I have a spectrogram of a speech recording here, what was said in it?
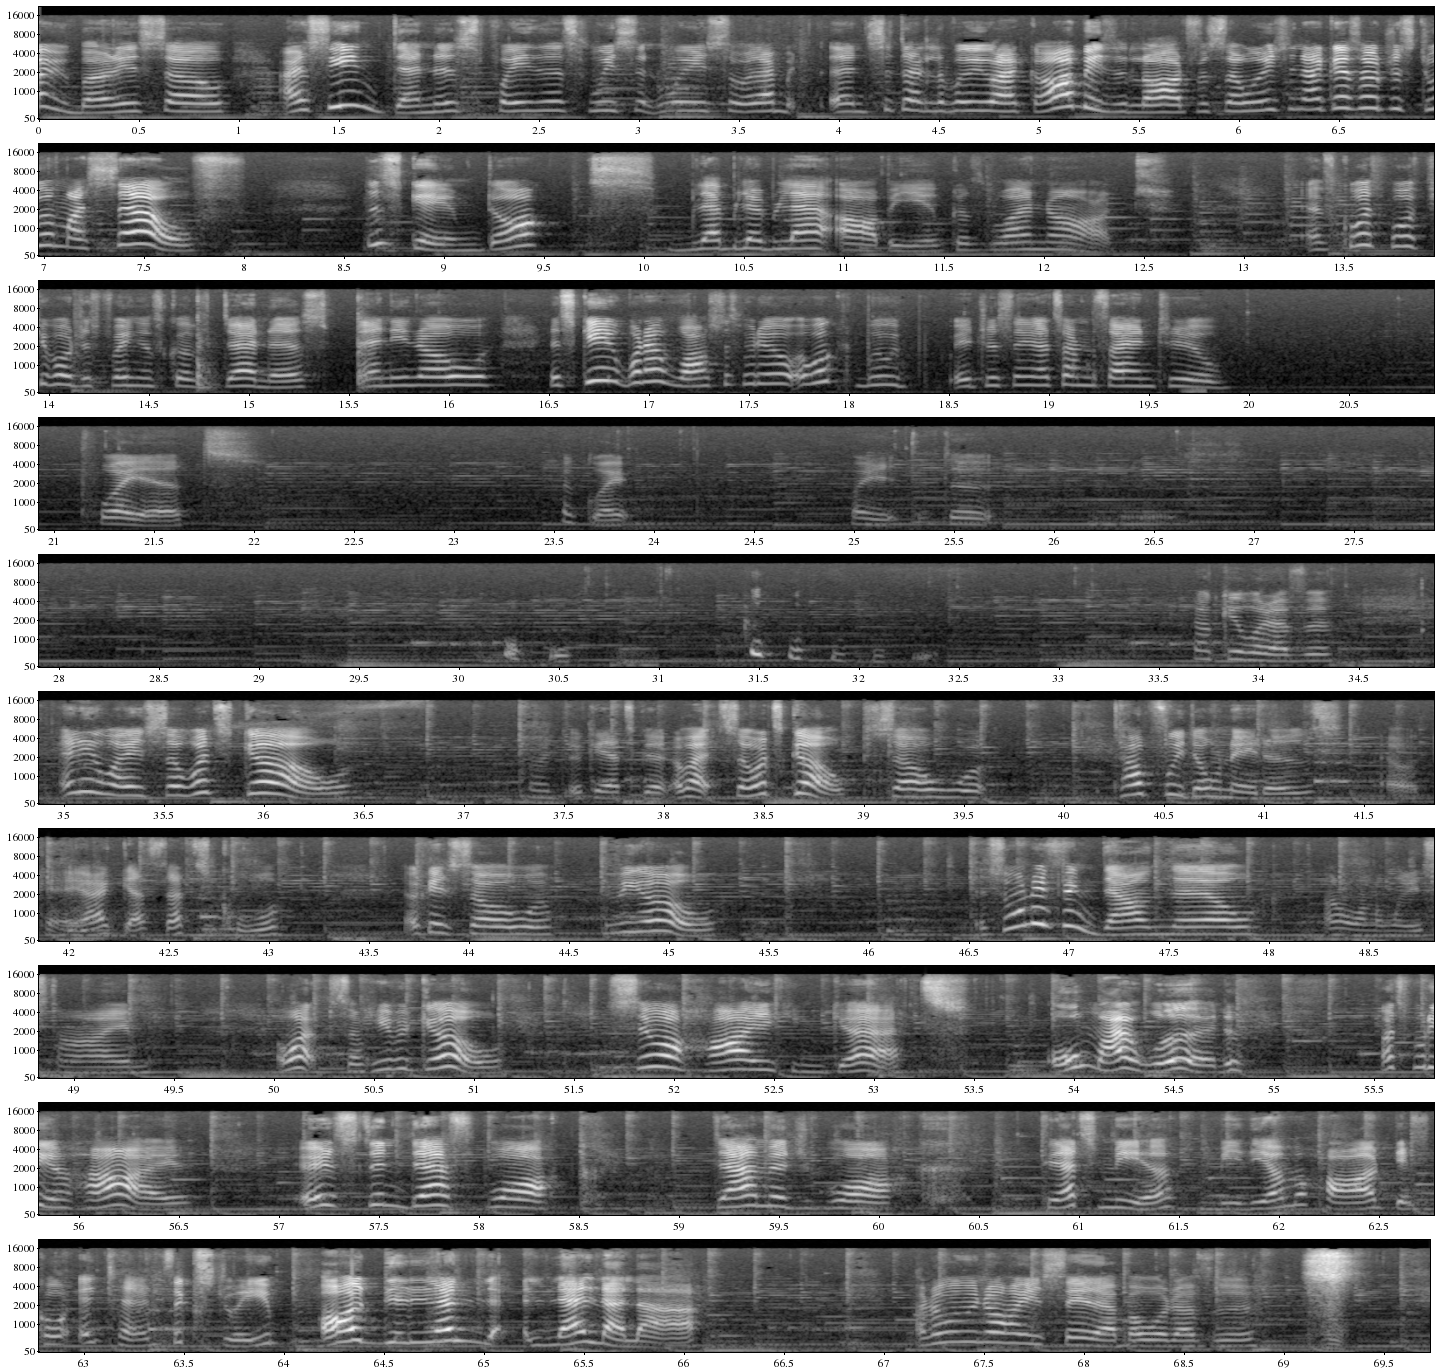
Hi everybody, so I've seen Denis play this recently, so that, and since I really like obbies a lot for some reason, I guess I'll just do it myself. This game, Docs, blah blah blah obby, because why not? And of course most people are just playing this because of Denis, and you know, this game, when I watched this video, it looked really interesting, that's why I'm deciding to play it. Oh, wait. Wait, the... okay, whatever. Anyway, so let's go. Okay, that's good. Alright, so let's go. So, top three donators. Okay, I guess that's cool. Okay, so, here we go. Is there anything down there? I don't want to waste time. Alright, so here we go. See how high you can get. Oh my word. That's pretty high. Instant death block. Damage block. Okay, that's me. Medium, hard, difficult, intense, extreme. Oh, la la la la. I don't even know how you say that, but whatever.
